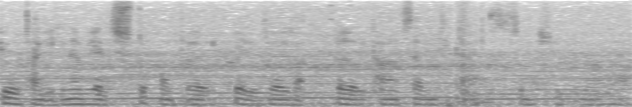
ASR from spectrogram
fuel tank, you can never get stuck on 30 quid. It's always like £30, 70 pence, some stupid like that.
